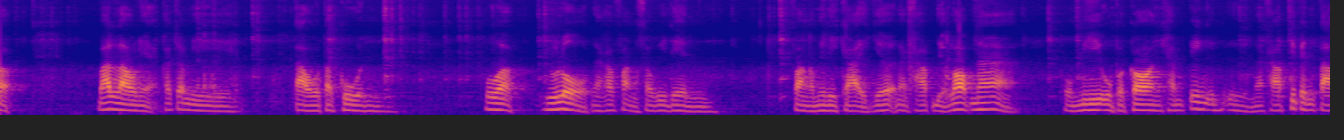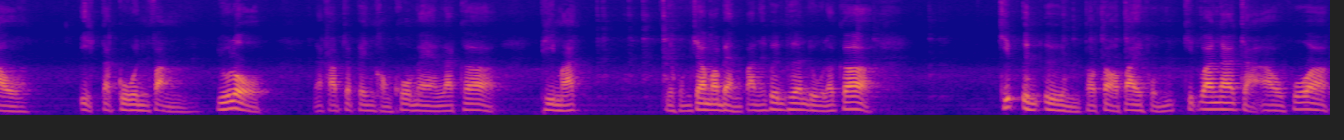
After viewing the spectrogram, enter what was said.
บ้านเราเนี่ยก็จะมีเตาตระกูล พวกยุโรปนะครับ ฝั่งสวีเดน ฝั่งอเมริกาอีกเยอะนะครับ เดี๋ยวรอบหน้า ผมมีอุปกรณ์แคมปิ้งอื่นๆนะครับ ที่เป็นเตาอีกตระกูลฝั่งยุโรปนะครับ จะเป็นของโคแมนแล้วก็พีมัตเดี๋ยวผมจะมาแบ่งปันให้เพื่อนๆดู แล้วก็คลิปอื่นๆ ต่อๆไปผมคิดว่าน่าจะเอาพวก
